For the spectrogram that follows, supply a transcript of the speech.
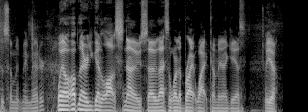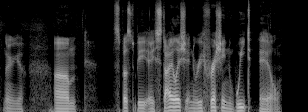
to some it may matter. Well, up there you get a lot of snow, so that's where the Bright White come in, I guess. Yeah, there you go. Um, it's supposed to be a stylish and refreshing wheat ale.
